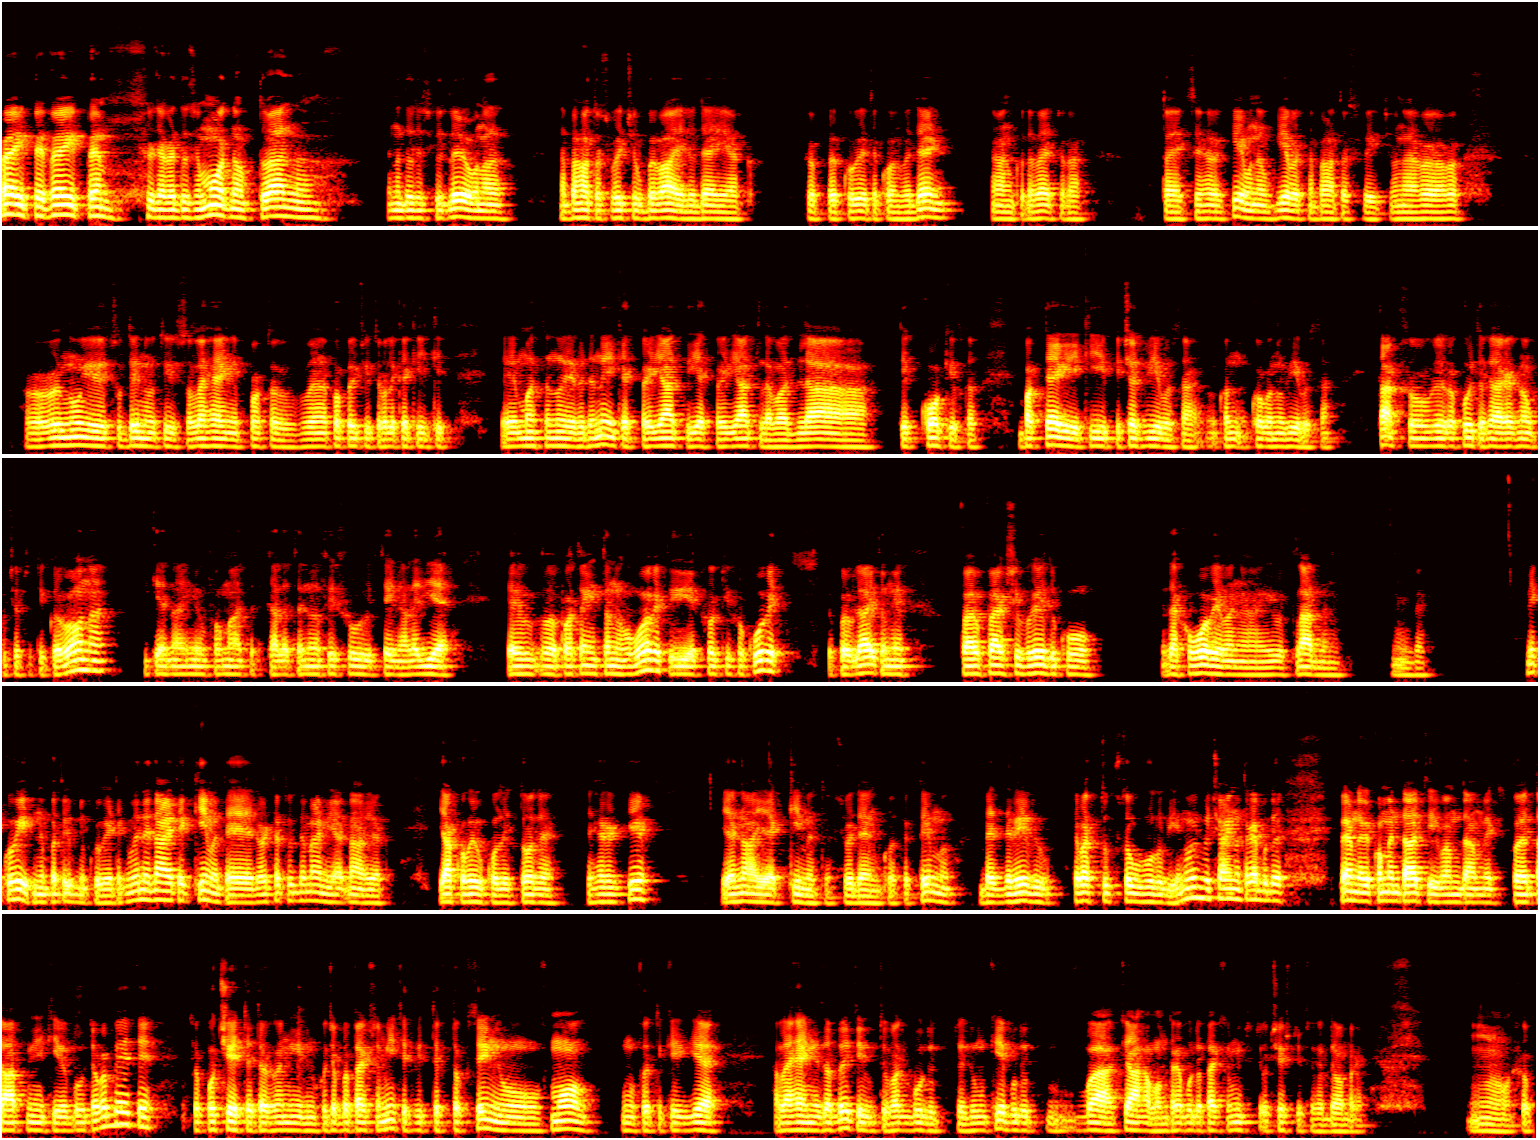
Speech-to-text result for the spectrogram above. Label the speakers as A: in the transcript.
A: Вейпи, вейпи, зараз дуже модно, актуально, воно дуже шкідливо, воно набагато швидше вбиває людей, як щоб прикурити кожен день, зранку до вечора. Та як цигарки, воно вб'є набагато швидше. Вона руйнує судину, ті легені, просто накопичується велика кількість е, масляної рідини, яка є сприятлива для тих коків та бактерій, які під час віруса, коронавіруса. Так що ви рахуйте, зараз знову почався корона, яке знаю інформація, така, але це не сильно, але є. Це, Про це ніхто не говорить, і якщо ті, що курять, то появляють вони пер- перші в ризику захворювання і ускладнень. Якби. Не куріть, не потрібно курити. Як ви не знаєте, як кинути, звертайтесь до мене, я знаю, як я курив колись теж цигарки. Я знаю, як кинути швиденько, ефективно, без дривів. Треба тут все в голові. Ну і, звичайно, треба буде певні рекомендації вам дам, як поетапні, які ви будете робити, щоб почистити організм, хоча б перший місяць від тих токсинів, смол, ну все-таки є легені забиті, у вас будуть думки, будуть тяга, вам треба буде перший місяць очиститися добре. Ну, щоб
